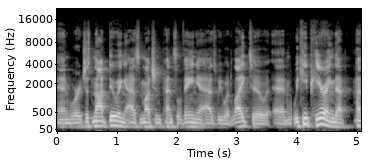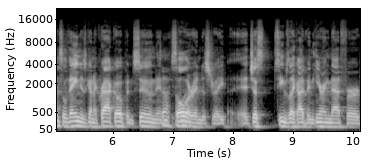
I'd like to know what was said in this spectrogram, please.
and we're just not doing as much in Pennsylvania as we would like to. And we keep hearing that Pennsylvania is going to crack open soon in Definitely. the solar industry. It just seems like I've been hearing that for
